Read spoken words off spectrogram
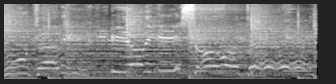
二人寄り添って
